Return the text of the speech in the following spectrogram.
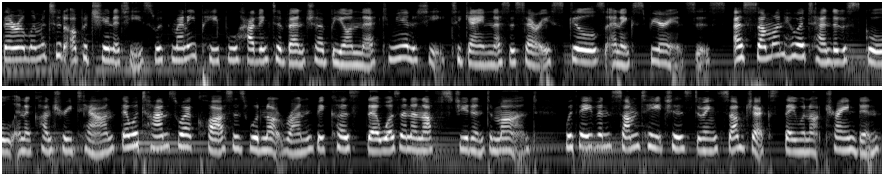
there are limited opportunities, with many people having to venture beyond their community to gain necessary skills and experiences. As someone who attended a school in a country town, there were times where classes would not run because there wasn't enough student demand, with even some teachers doing subjects they were not trained in.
